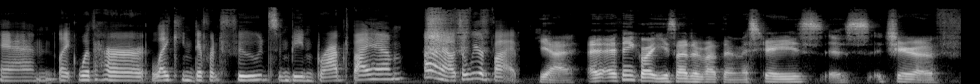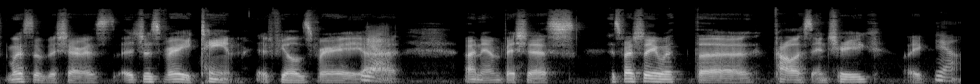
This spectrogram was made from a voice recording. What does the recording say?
and like with her liking different foods and being bribed by him. I don't know, it's a weird vibe. Yeah, I, I think what you said about the mysteries is true of most of the shows. It's just very tame. It feels very Yeah. uh, unambitious, especially with the palace intrigue. Like, Yeah.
